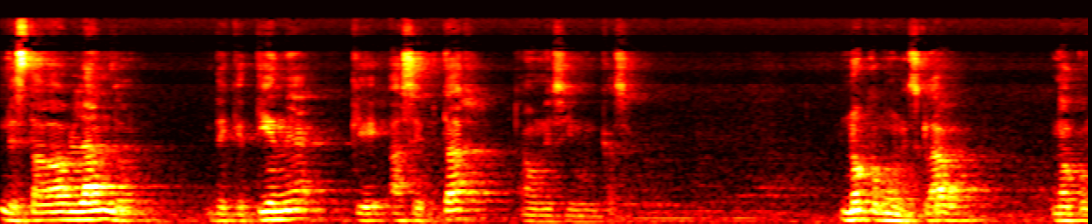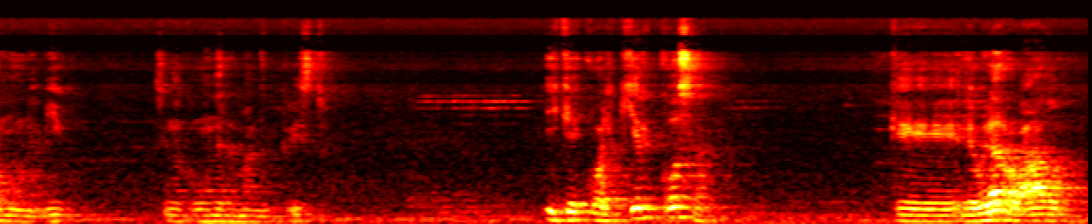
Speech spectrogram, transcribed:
le estaba hablando de que tiene que aceptar a Onésimo en casa. No como un esclavo, no como un amigo, sino como un hermano en Cristo. Y que cualquier cosa que le hubiera robado,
